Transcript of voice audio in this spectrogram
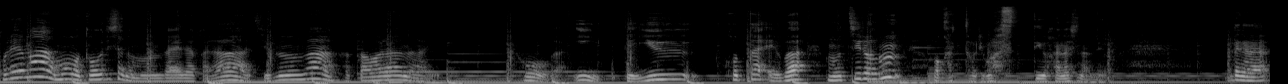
これはもう当事者の問題だから自分は関わらない方がいいっていう答えはもちろん分かっておりますっていう話なんだよだから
